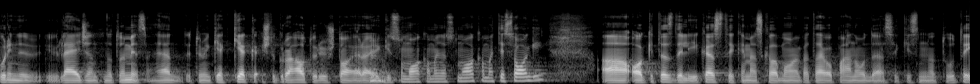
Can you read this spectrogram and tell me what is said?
kūrinį leidžiant natomis. Ne? Kiek, kiek iš tikrųjų autorių iš to yra irgi sumokama, nesumokama tiesiogiai, O kitas dalykas, tai kai mes kalbame apie tą jau panaudą, sakysim, natų, tai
